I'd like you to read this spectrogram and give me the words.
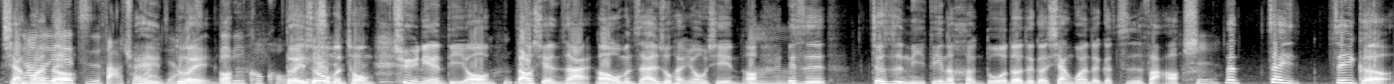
相关的一些执法出来，对哦，对，所以我们从去年底哦到现在哦，我们指安署很用心哦，一直就是拟定了很多的这个相关的一个执法哦，是。那在这个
